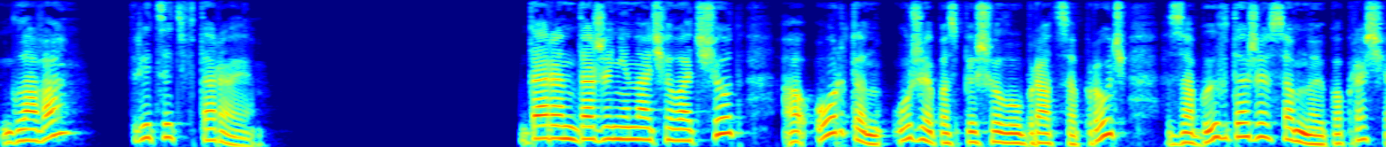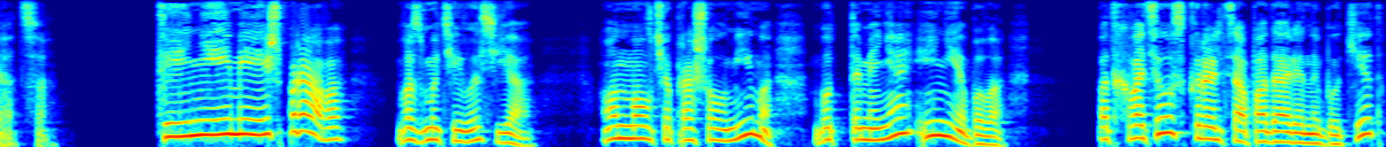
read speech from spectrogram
Глава 32. Даррен даже не начал отсчет, а Ортон уже поспешил убраться прочь, забыв даже со мной попрощаться. «Ты не имеешь права!» — возмутилась я. Он молча прошел мимо, будто меня и не было. Подхватил с крыльца подаренный букет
